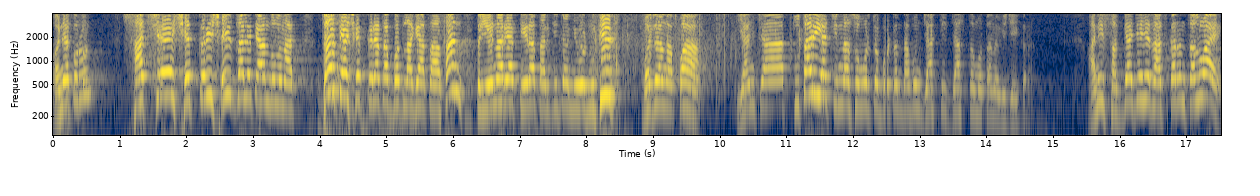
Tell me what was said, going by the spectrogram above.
अन्या करून सातशे शेतकरी शहीद झाले त्या आंदोलनात. जर त्या शेतकऱ्याचा बदला घ्यायचा असेल तर येणाऱ्या तेरा तारखेच्या निवडणुकीत बजरंग आप्पा यांच्या तुतारी या चिन्हासमोरचं बटन दाबून जास्तीत जास्त मतानं विजयी करा. आणि सध्या जे हे राजकारण चालू आहे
